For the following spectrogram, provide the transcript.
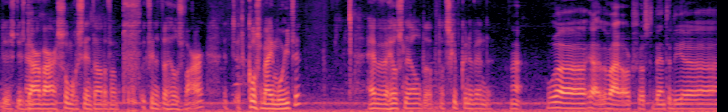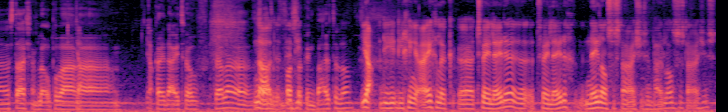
Dus, dus ja. daar waar sommige studenten hadden van, pff, ik vind het wel heel zwaar, het, het, kost mij moeite, hebben we heel snel dat, dat schip kunnen wenden. Ja. Hoe, ja, er waren ook veel studenten die stage aan het lopen waren. Ja. Ja. Kan je daar iets over vertellen? Uh, nou, vast ook in het buitenland? Ja, die, die gingen eigenlijk uh, tweeledig, uh, tweeledig, Nederlandse stages en buitenlandse stages.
